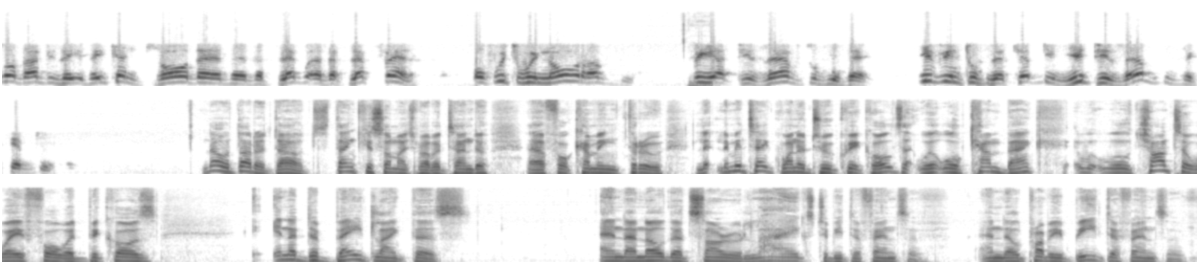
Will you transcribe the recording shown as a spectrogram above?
so that they, they can draw the the, the black the black fans of which we know rugby. They deserve to be there. Even to the captain, he deserves to be the captain. No, without a doubt. Thank you so much, Babatando, uh, for coming through. Let, let me take one or two quick calls. We'll, we'll come back. We'll chart a way forward because in a debate like this, and I know that Saru likes to be defensive, and they'll probably be defensive.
